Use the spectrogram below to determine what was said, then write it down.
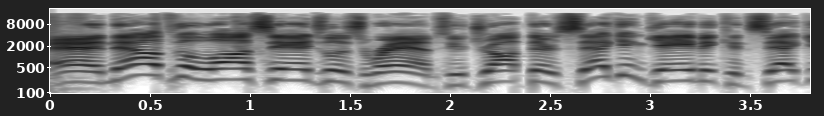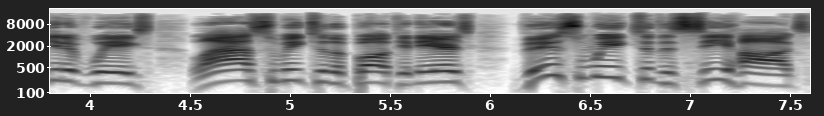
And now to the Los Angeles Rams, who dropped their second game in consecutive weeks last week to the Buccaneers, this week to the Seahawks,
